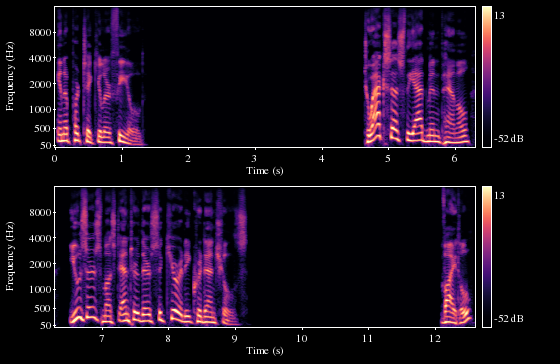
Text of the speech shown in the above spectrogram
in a particular field. To access the admin panel, users must enter their security credentials. Vital,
